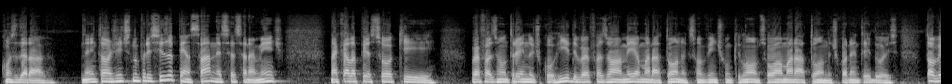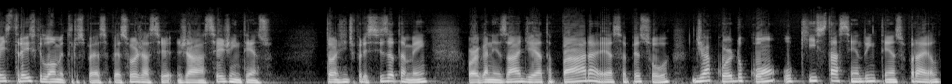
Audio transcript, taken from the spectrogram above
considerável. Né? Então a gente não precisa pensar necessariamente naquela pessoa que vai fazer um treino de corrida e vai fazer uma meia maratona, que são 21 quilômetros, ou uma maratona de 42. Talvez 3 quilômetros para essa pessoa já, se, já seja intenso. Então a gente precisa também organizar a dieta para essa pessoa de acordo com o que está sendo intenso para ela,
